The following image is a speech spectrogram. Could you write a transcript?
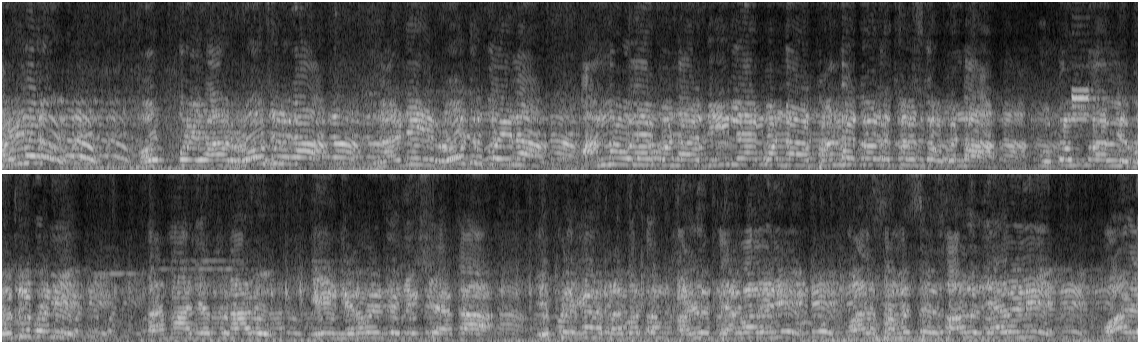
మహిళలు ముప్పై ఆరు రోజులుగా నడి రోడ్డు పైన అన్నం లేకుండా నీళ్ళు లేకుండా పండగ కూడా చూసుకోకుండా కుటుంబాలను వదులుకొని ధర్నా చేస్తున్నారు ఈ నిర్వహిత దీక్ష యొక్క ఇప్పటికైనా ప్రభుత్వం కళ్ళు తెరవాలని వాళ్ళ సమస్యలు సాల్వ్ చేయాలని వాళ్ళ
